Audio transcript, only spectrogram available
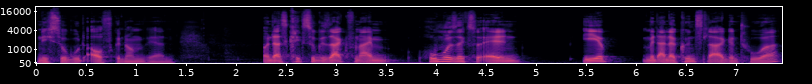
nicht so gut aufgenommen werden. Und das kriegst du gesagt von einem homosexuellen Ehe mit einer Künstleragentur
